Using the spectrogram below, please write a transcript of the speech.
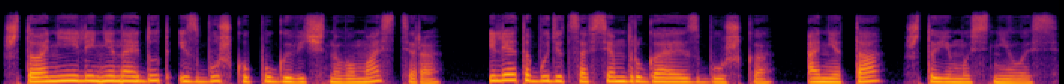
Что они или не найдут избушку пуговичного мастера, или это будет совсем другая избушка, а не та, что ему снилось.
